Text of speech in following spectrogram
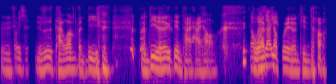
嗯，危险。你是台湾本地 本地的那个电台还好，国外比较不会有人听到。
